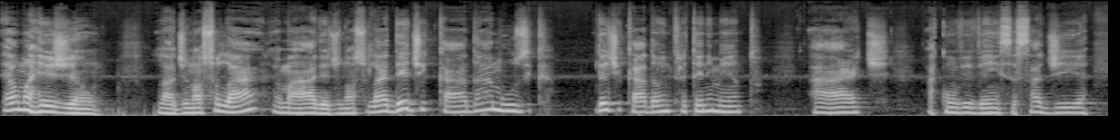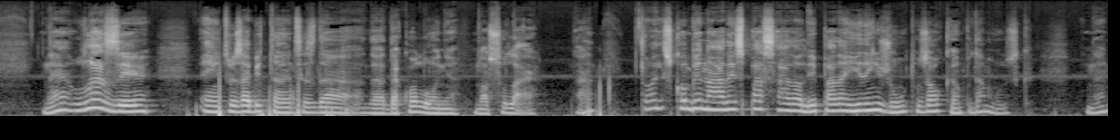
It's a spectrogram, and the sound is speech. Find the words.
É uma região lá de nosso lar, é uma área de nosso lar dedicada à música, dedicada ao entretenimento, à arte, à convivência sadia, né? o lazer entre os habitantes da, da, da colônia, nosso lar. Tá? Então eles combinaram, eles passaram ali para irem juntos ao campo da música. Né?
